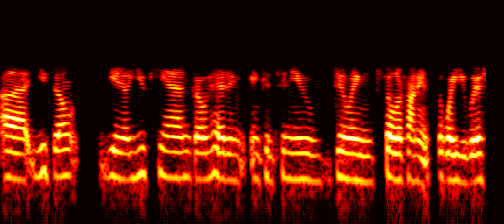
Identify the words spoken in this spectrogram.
uh, you don't, you know, you can go ahead and, and continue doing seller finance the way you wish,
